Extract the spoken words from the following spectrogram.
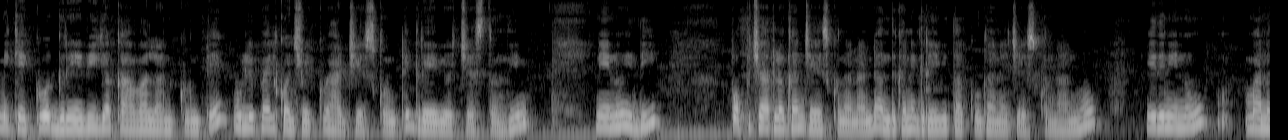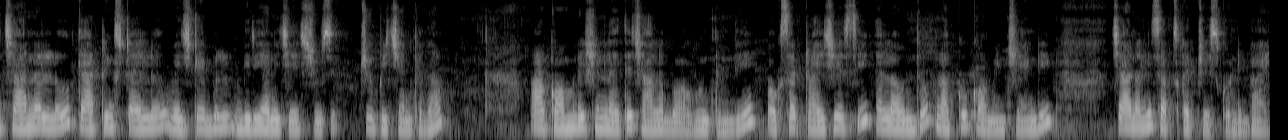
మీకు ఎక్కువ గ్రేవీగా కావాలనుకుంటే ఉల్లిపాయలు కొంచెం ఎక్కువ యాడ్ చేసుకుంటే గ్రేవీ వచ్చేస్తుంది. నేను ఇది పప్పుచారులో కానీ చేసుకున్నానండి. అందుకని గ్రేవీ తక్కువగానే చేసుకున్నాను. ఇది నేను మన ఛానల్లో క్యాటరింగ్ స్టైల్ వెజిటేబుల్ బిర్యానీ చేసి చూసి చూపించాను కదా. ఆ కాంబినేషన్లో అయితే చాలా బాగుంటుంది. ఒకసారి ట్రై చేసి ఎలా ఉందో నాకు కామెంట్ చేయండి. ఛానల్ని సబ్స్క్రైబ్ చేసుకోండి. బాయ్.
